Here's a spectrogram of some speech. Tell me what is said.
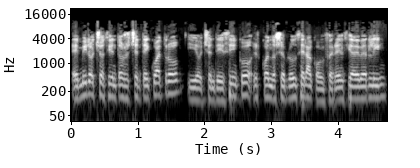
En 1884 y 85 es cuando se produce la conferencia de Berlín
